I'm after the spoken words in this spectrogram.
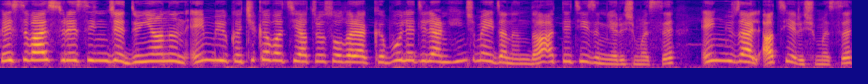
Festival süresince dünyanın en büyük açık hava tiyatrosu olarak kabul edilen Hinç Meydanı'nda atletizm yarışması, en güzel at yarışması,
